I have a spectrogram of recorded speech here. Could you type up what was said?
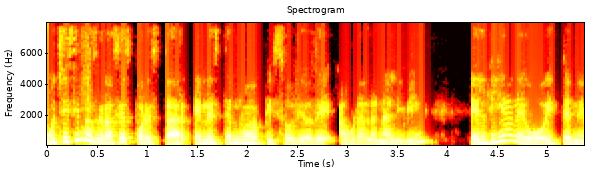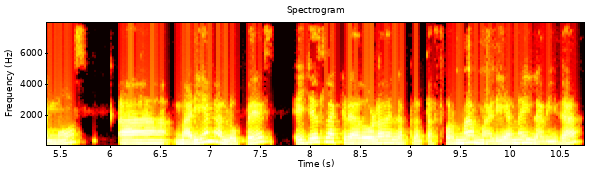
Muchísimas gracias por estar en este nuevo episodio de Auralana Living. El día de hoy tenemos a Mariana López. Ella es la creadora de la plataforma Mariana y la Vida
